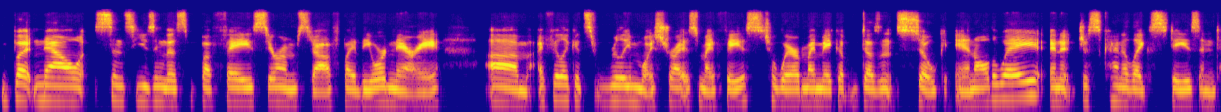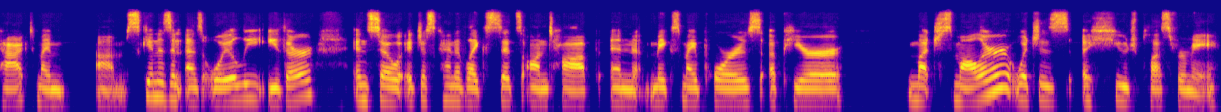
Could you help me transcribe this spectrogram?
But now, since using this buffet serum stuff by The Ordinary, um, I feel like it's really moisturized my face to where my makeup doesn't soak in all the way and it just kind of like stays intact. My um, skin isn't as oily either. And so it just kind of like sits on top and makes my pores appear much smaller, which is a huge plus for me.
